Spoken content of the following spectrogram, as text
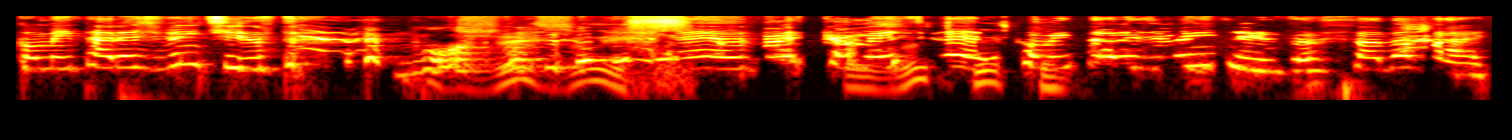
Comentário adventista. Nossa. Jesus! É, basicamente, Jesus é, Cristo. comentário adventista, Sadabac.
